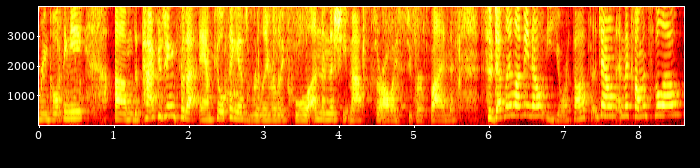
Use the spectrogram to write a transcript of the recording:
wrinkle thingy. Um, the packaging for that ampule thing is really, really cool. And then the sheet masks are always super fun. So definitely let me know your thoughts down in the comments below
